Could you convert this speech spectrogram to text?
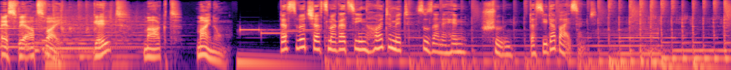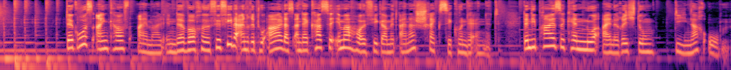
SWR 2 Geld, Markt, Meinung. Das Wirtschaftsmagazin heute mit Susanne Henn. Schön, dass Sie dabei sind. Der Großeinkauf einmal in der Woche. Für viele ein Ritual, das an der Kasse immer häufiger mit einer Schrecksekunde endet. Denn die Preise kennen nur eine Richtung, die nach oben.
